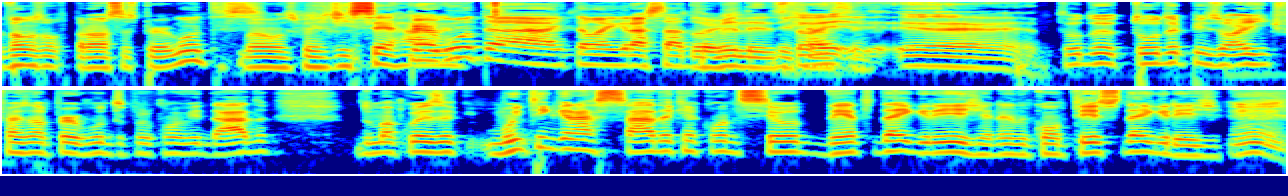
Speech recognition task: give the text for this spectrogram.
Vamos para nossas perguntas? Vamos, pra gente encerrar. né? Pergunta, então, é engraçado Então, hoje. beleza. Deixa Então, é, é, todo, todo episódio a gente faz uma pergunta pro convidado de uma coisa muito engraçada que aconteceu dentro da igreja, né? No contexto da igreja. Hum,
